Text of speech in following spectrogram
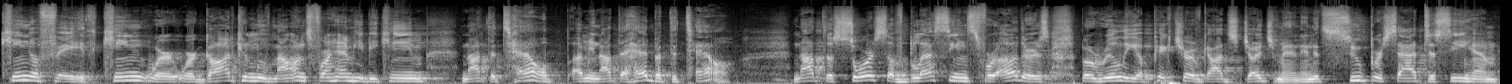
king of faith, king where, where God can move mountains for him, he became not the tail, I mean, not the head, but the tail not the source of blessings for others, but really a picture of God's judgment. And it's super sad to see him,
